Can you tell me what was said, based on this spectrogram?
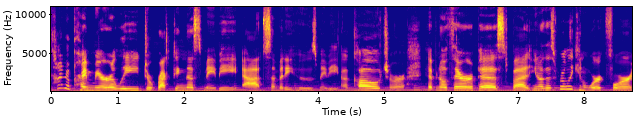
kind of primarily directing this maybe at somebody who's maybe a coach or a hypnotherapist, but you know, this really can work for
